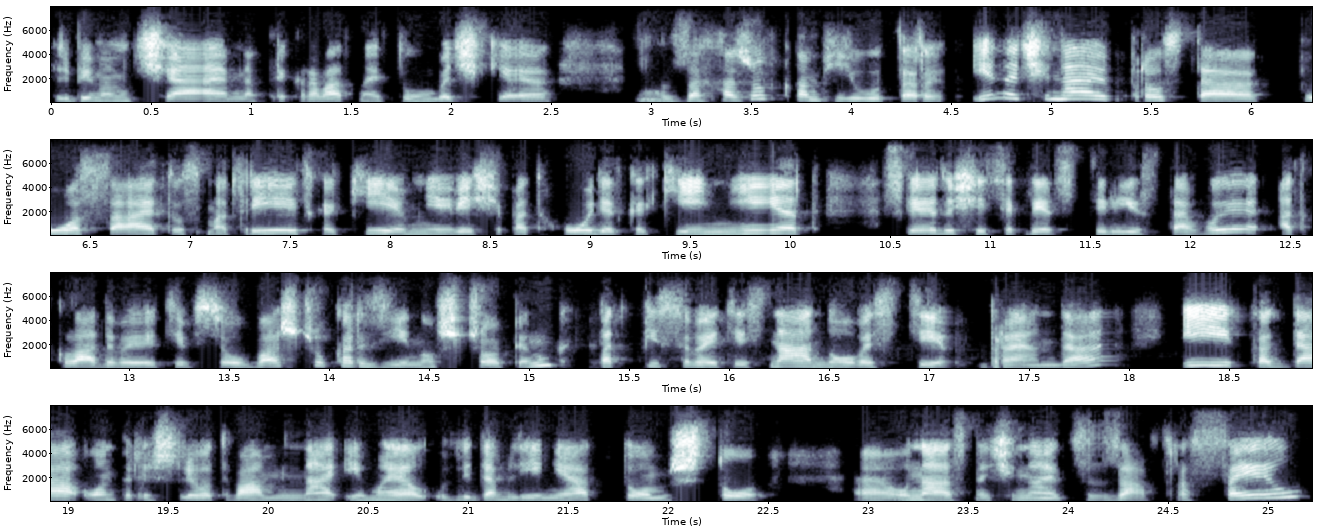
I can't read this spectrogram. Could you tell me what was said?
любимым чаем на прикроватной тумбочке, захожу в компьютер и начинаю просто по сайту смотреть, какие мне вещи подходят, какие нет. Следующий секрет стилиста. Вы откладываете все в вашу корзину, шопинг, подписываетесь на новости бренда, и когда он пришлет вам на email уведомление о том, что у нас начинается завтра sale.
